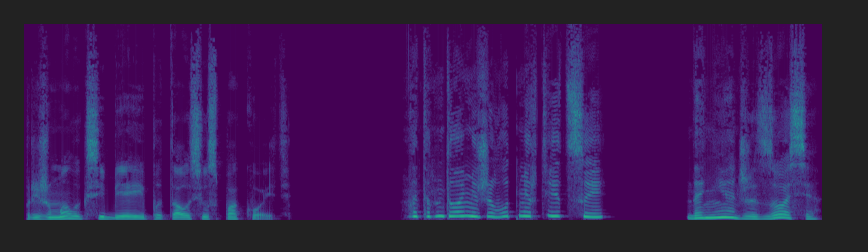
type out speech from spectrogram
прижимала к себе и пыталась успокоить. «В этом доме живут мертвецы». «Да нет же, Зося».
